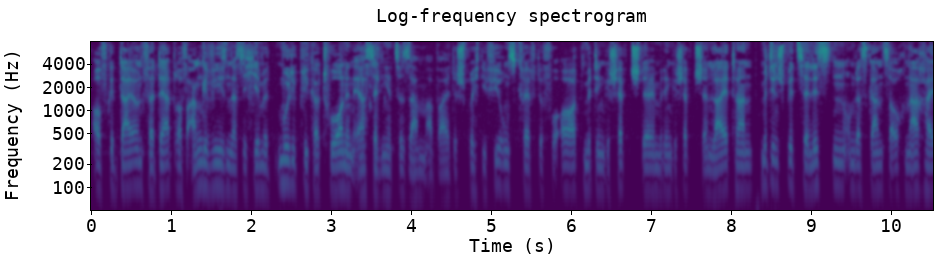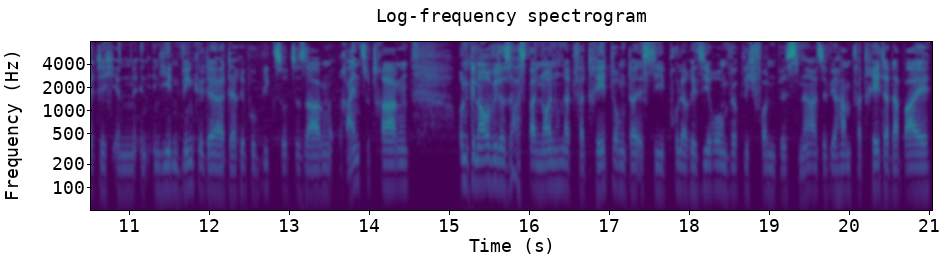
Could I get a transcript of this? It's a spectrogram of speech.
auf Gedeih und Verderb darauf angewiesen, dass ich hier mit Multiplikatoren in erster Linie zusammenarbeite, sprich die Führungskräfte vor Ort mit den Geschäftsstellen, mit den Geschäftsstellenleitern, mit den Spezialisten, um das Ganze auch nachhaltig in, in, in jeden Winkel der, der Republik sozusagen reinzutragen. Und genau wie du sagst, bei 900 Vertretungen, da ist die Polarisierung wirklich von bis. Ne? Also wir haben Vertreter dabei,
